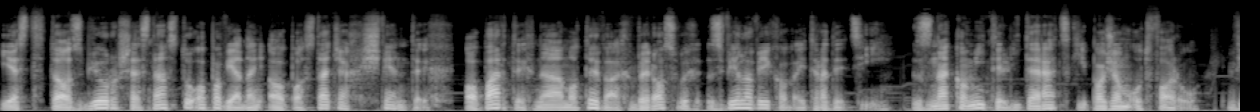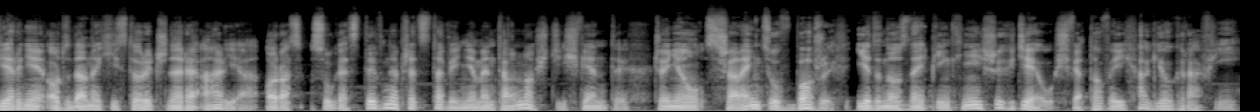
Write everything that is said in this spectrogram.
Jest to zbiór 16 opowiadań o postaciach świętych, opartych na motywach wyrosłych z wielowiekowej tradycji. Znakomity literacki poziom utworu, wiernie oddane historyczne realia oraz sugestywne przedstawienie mentalności świętych czynią z Szaleńców Bożych jedno z najpiękniejszych dzieł światowej hagiografii.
